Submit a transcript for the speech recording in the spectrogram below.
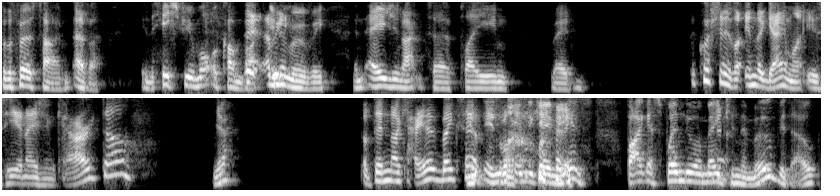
for the first time ever in the history of Mortal Kombat Yeah, I in a movie, an Asian actor playing Raiden. the question is like in the game like is he an asian character Yeah, but then okay it makes sense in, in the game he is. But I guess when they were making the movie, though,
